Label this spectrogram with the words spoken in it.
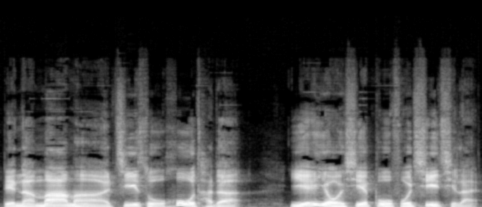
连那妈妈机祖护他的也有些不服气起来。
